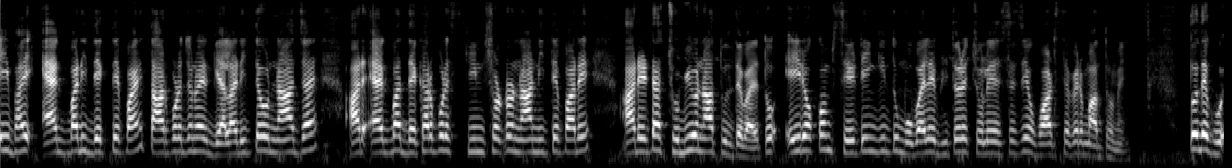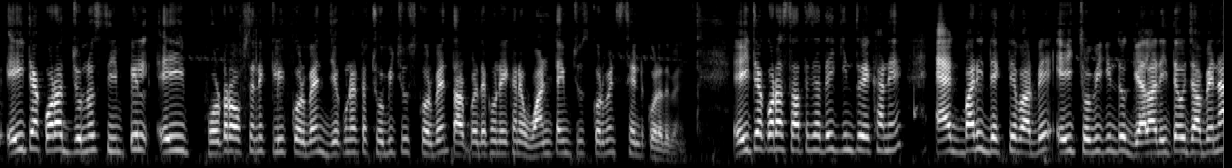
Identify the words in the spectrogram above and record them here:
এই ভাই একবারই দেখতে পায়, তারপরে যেন এর গ্যালারিতেও না যায় আর একবার দেখার পরে স্ক্রিনশটও না নিতে পারে আর এটা ছবিও না তুলতে পারে। তো এই রকম সেটিং কিন্তু মোবাইলের ভিতরে চলে এসেছে হোয়াটসঅ্যাপের মাধ্যমে। তো দেখো, এইটা করার জন্য সিম্পল এই ফটোর অপশানে ক্লিক করবেন যে কোনো একটা ছবি চুজ করবেন, তারপরে দেখুন এখানে ওয়ান টাইম চুজ করবেন সেন্ড করে দেবেন। এইটা করার সাথে সাথেই কিন্তু এখানে একবারই দেখতে পারবে, এই ছবি কিন্তু গ্যালারিতেও যাবে না,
